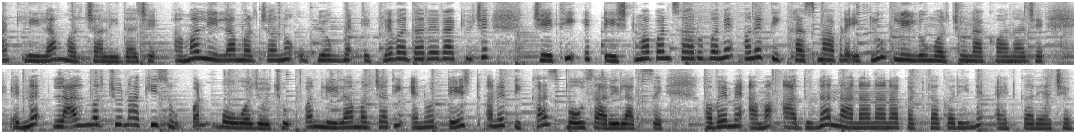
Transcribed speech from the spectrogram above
આઠ લીલા મરચાં લીધા છે. આમાં લીલા મરચાંનો ઉપયોગ મેં એટલે વધારે રાખ્યું છે, જેથી એ ટેસ્ટમાં પણ સારું બને અને તીખાસમાં આપણે એકલું લીલું મરચું નાખવાના છે. એટલે લાલ મરચું નાખીશું પણ બહુ જ ઓછું, પણ લીલા મરચાંથી એનો ટેસ્ટ અને તીખાસ બહુ સારી લાગશે. હવે મેં આમાં આદુના નાના નાના કટકા કરીને એડ કર્યા છે.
